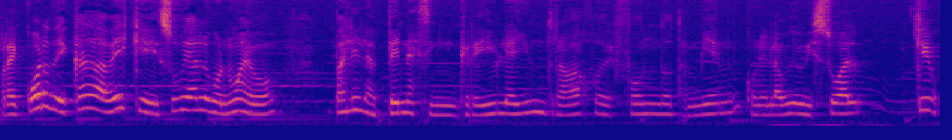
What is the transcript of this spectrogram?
recuerde cada vez que sube algo nuevo, vale la pena, es increíble, hay un trabajo de fondo también con el audiovisual que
